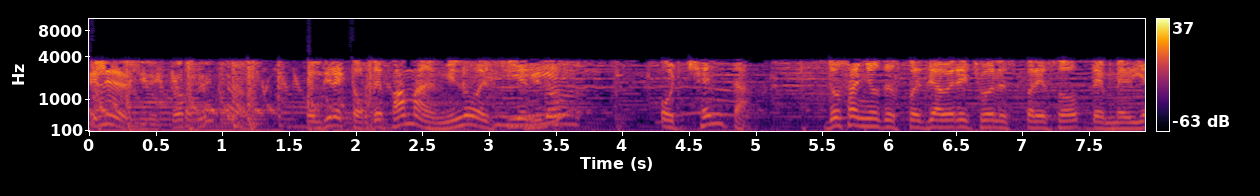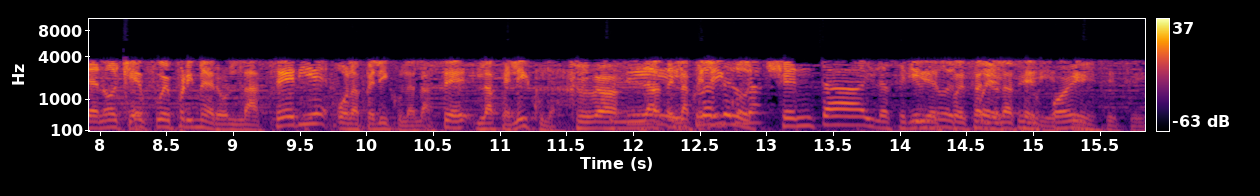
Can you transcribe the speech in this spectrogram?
Él era el director de esta. Fue el director de fama en 1980 dos años después de haber hecho el expreso de medianoche ¿Qué fue primero, la serie o la película? La, se- la película. la, película es del película 80 y la serie y vino después salió la Sí, serie. Sí, sí, sí.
